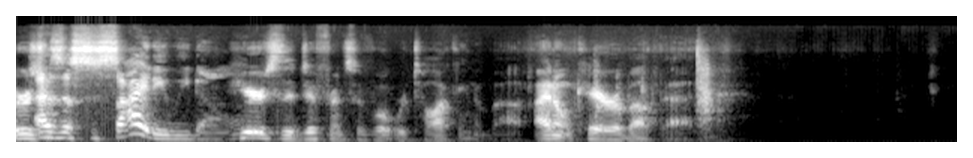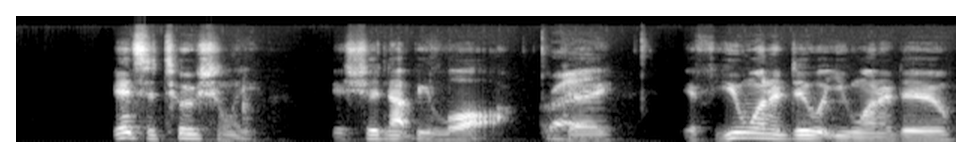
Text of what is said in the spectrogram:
There's as a society. We don't. here's the difference of what we're talking about. I don't care about that. Institutionally, it should not be law. Okay. Right. If you want to do what you want to do,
